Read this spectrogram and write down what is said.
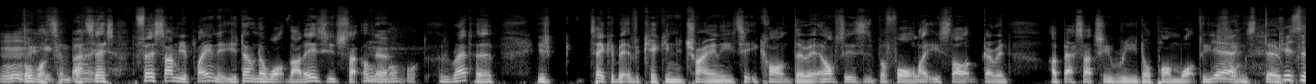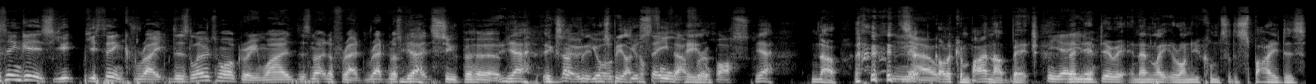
Mm, Oh, what's, what's this? The first time you're playing it, you don't know what that is. You're just like, oh, No. what, red herb. You take a bit of a kick and you try and eat it. You can't do it. And obviously, this is before, like, you start going, I best actually read up on what these yeah. things do. Because the thing is, you you think right, there's loads more green. Why there's not enough red? Red must be Yeah. like super herb. Yeah, exactly. So it you'll, must be like you'll a save full that for a boss. Yeah. No. No. Got to combine that bitch. Yeah, then yeah. you do it, and then later on you come to the spiders,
